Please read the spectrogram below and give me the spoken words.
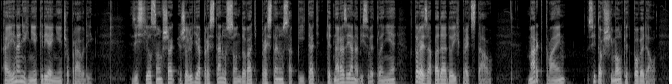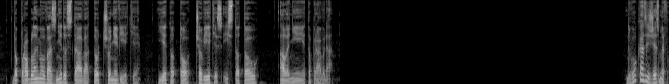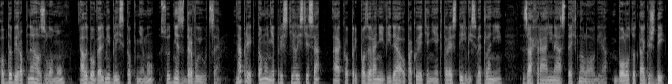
A je na nich niekedy aj niečo pravdy. Zistil som však, že ľudia prestanú sondovať, prestanú sa pýtať, keď narazia na vysvetlenie, ktoré zapadá do ich predstav. Mark Twain si to všimol, keď povedal Do problémov vás nedostáva to, čo neviete. Je to to, čo viete s istotou, ale nie je to pravda. Dôkazy, že sme v období ropného zlomu alebo veľmi blízko k nemu sú dnes zdrvujúce. Napriek tomu nepristihli ste sa ako pri pozeraní videa opakujete niektoré z tých vysvetlení? Zachráni nás technológia. Bolo to tak vždy.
